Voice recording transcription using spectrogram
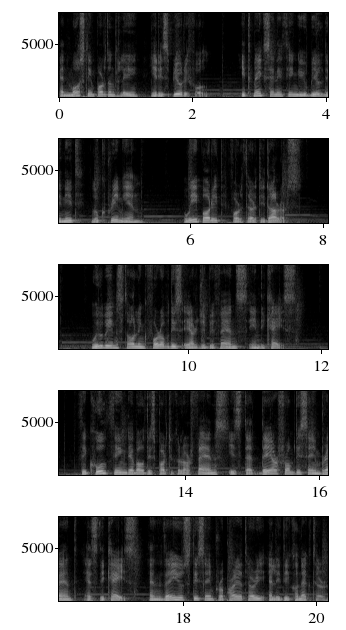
and most importantly, it is beautiful. It makes anything you build in it look premium. We bought it for $30. We'll be installing 4 of these ARGB fans in the case. The cool thing about these particular fans is that they are from the same brand as the case, and they use the same proprietary LED connector.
